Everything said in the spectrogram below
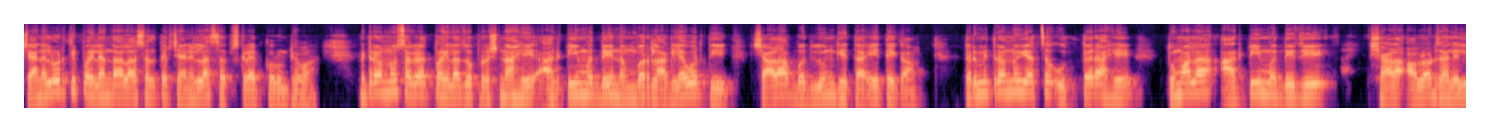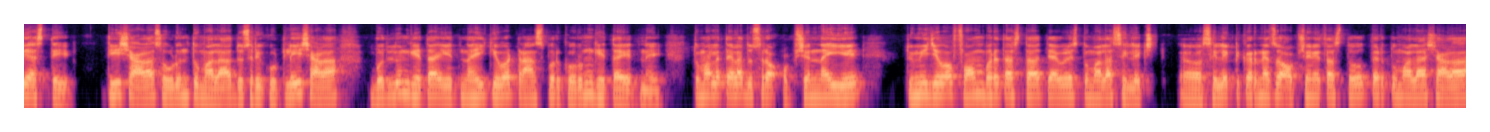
चॅनलवरती पहिल्यांदा आला असेल तर चॅनलला सबस्क्राईब करून ठेवा. मित्रांनो सगळ्यात पहिला जो प्रश्न आहे आर टीमध्ये नंबर लागल्यावरती शाळा बदलून घेता येते का? तर मित्रांनो याचं उत्तर आहे तुम्हाला आर टीमध्ये जी शाळा अलॉट झालेली असते ती शाळा सोडून तुम्हाला दुसरी कुठलीही शाळा बदलून घेता येत नाही किंवा ट्रान्सफर करून घेता येत नाही. तुम्हाला त्याला दुसरा ऑप्शन नाही आहे तुम्ही जेव्हा फॉर्म भरत असता त्यावेळेस तुम्हाला सिलेक्ट सिलेक्ट करण्याचा ऑप्शन येत असतो. तर तुम्हाला शाळा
